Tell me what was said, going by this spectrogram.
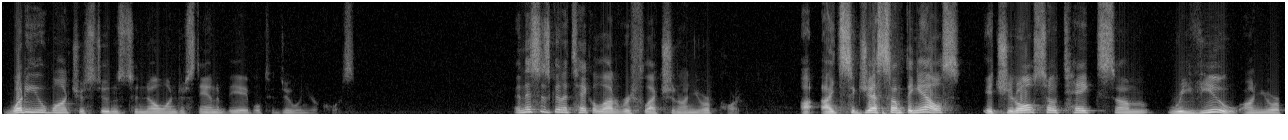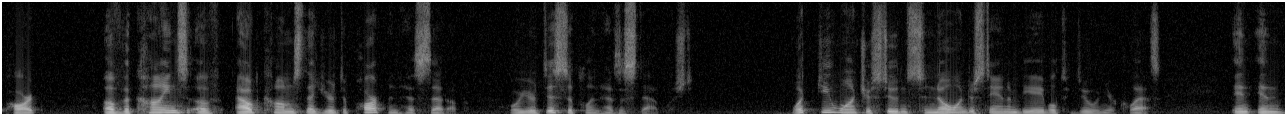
what do you want your students to know, understand, and be able to do in your course? And this is going to take a lot of reflection on your part. I'd suggest something else. It should also take some review on your part of the kinds of outcomes that your department has set up or your discipline has established. What do you want your students to know, understand, and be able to do in your class? In, in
